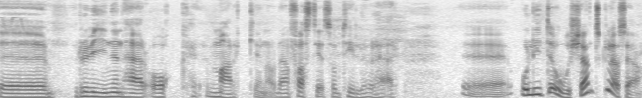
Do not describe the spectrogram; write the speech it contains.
uh, ruinen här och marken och den fastighet som tillhör här. Eh, och lite okänt skulle jag säga.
